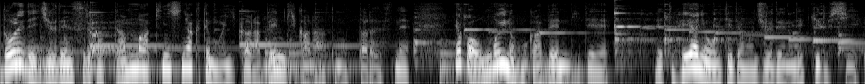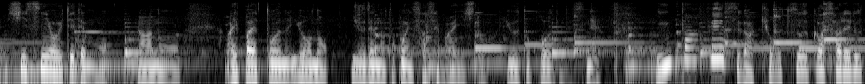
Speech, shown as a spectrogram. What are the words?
どれで充電するかってあんま気にしなくてもいいから便利かなと思ったらですねやっぱ思いのほか便利で、えっと部屋に置いてても充電できるし寝室に置いててもあの iPad 用の充電のところに挿せばいいしというところでですね、インターフェースが共通化されるって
